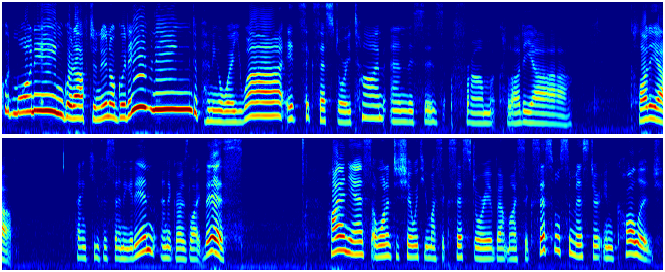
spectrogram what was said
Good morning, good afternoon, or good evening, depending on where you are. It's success story time, and this is from Claudia. Claudia, thank you for sending it in, and it goes like this. Hi, and yes, I wanted to share with you my success story about my successful semester in college.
